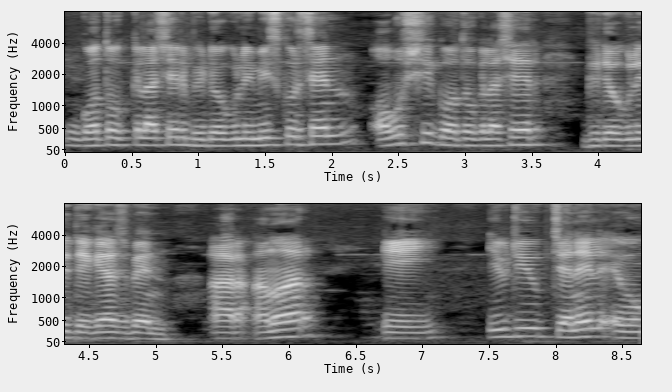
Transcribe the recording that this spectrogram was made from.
গত ক্লাসের ভিডিওগুলি মিস করছেন, অবশ্যই গত ক্লাসের ভিডিওগুলি দেখে আসবেন। আর আমার এই ইউটিউব চ্যানেল এবং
